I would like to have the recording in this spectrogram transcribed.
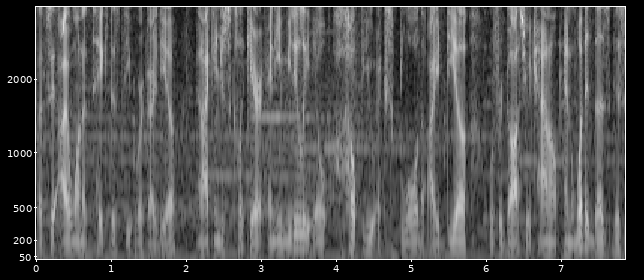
let's say I want to take this deep work idea and I can just click here and immediately it'll help you explore the idea with regards to your channel. And what it does is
